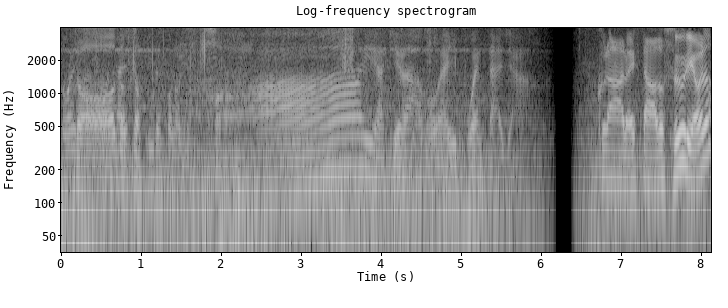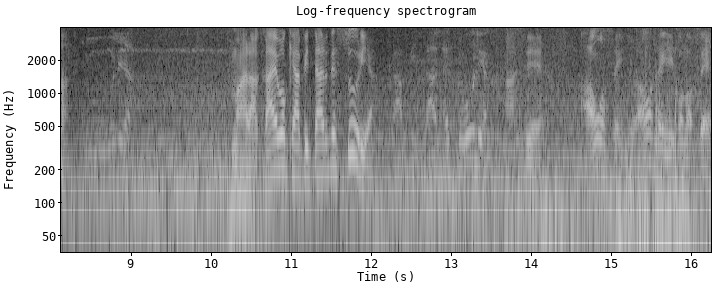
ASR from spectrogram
Toda esa- Todo, esa todo. estructura es colonial. Ay, aquí abajo hay puente allá. Claro, estado Suria, ¿verdad? Zulia, Maracaibo, capital de Suria. capital de Zulia. Así es. Vamos a seguir, vamos a seguir conocer.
